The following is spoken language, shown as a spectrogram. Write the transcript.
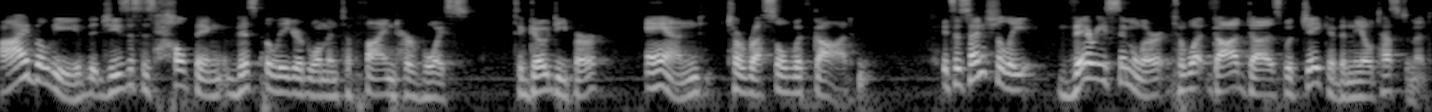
I believe that Jesus is helping this beleaguered woman to find her voice, to go deeper, and to wrestle with God. It's essentially very similar to what God does with Jacob in the Old Testament.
